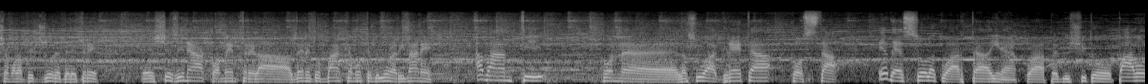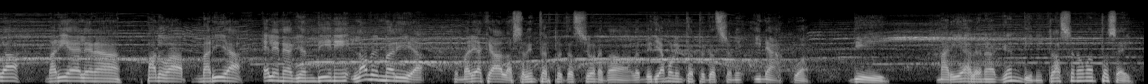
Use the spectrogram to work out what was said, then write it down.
diciamo la peggiore delle tre eh, scese in acqua mentre la Veneto Banca Montebelluna rimane avanti con eh, la sua Greta Costa. E adesso la quarta in acqua. Per l'uscito Pavola Maria Elena Padova Maria Elena Gandini l'Ave Maria. Con Maria Callas l'interpretazione vediamo l'interpretazione in acqua di Maria Elena Gandini classe 96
